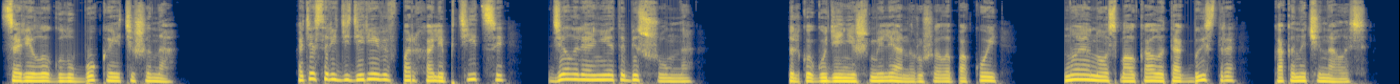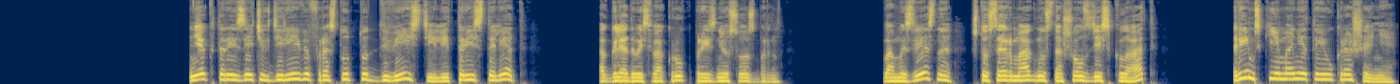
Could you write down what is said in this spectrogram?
Царила глубокая тишина. Хотя среди деревьев порхали птицы, делали они это бесшумно. Только гудение шмеля нарушало покой, но и оно смолкало так быстро, как и начиналось. Некоторые из этих деревьев растут тут двести или триста лет, оглядываясь вокруг, произнес Осборн. Вам известно, что сэр Магнус нашел здесь клад? Римские монеты и украшения.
